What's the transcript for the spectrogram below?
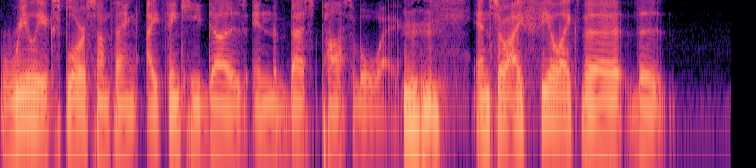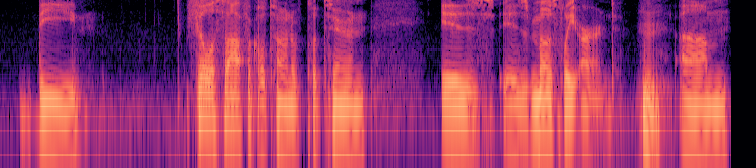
really explore something, I think he does in the best possible way. Mm-hmm. And so I feel like the the the philosophical tone of Platoon is is mostly earned. Hmm. Um,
